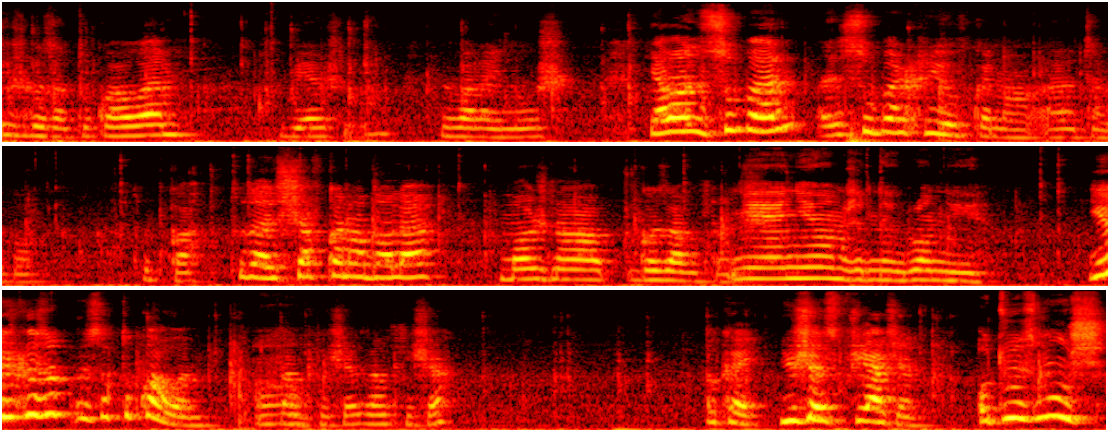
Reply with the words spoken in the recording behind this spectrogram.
Już go zatukałem. Wiesz, wywalaj nóż. Ja mam super, super kryjówkę na e, tego. Tubka. Tutaj jest szafka na dole, można go zamknąć. Nie, nie mam żadnych broni. Już go za- zatukałem. Aha. Zamknij się, zamknij się. Okej, już jest przyjaciel. O, tu jest nóż.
